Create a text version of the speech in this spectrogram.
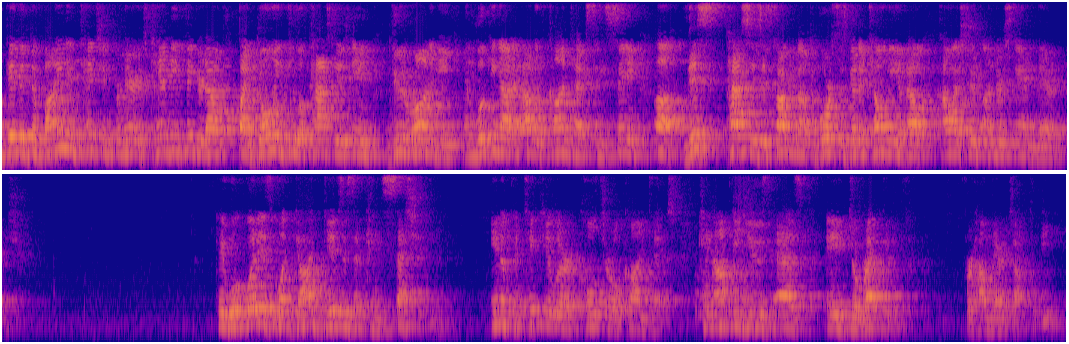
Okay, the divine intention for marriage can't be figured out by going to a passage in Deuteronomy and looking at it out of context and saying, uh, this passage is talking about divorce is going to tell me about how I should understand marriage. Okay, what, what is what God gives as a concession in a particular cultural context cannot be used as a directive for how marriage ought to be.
